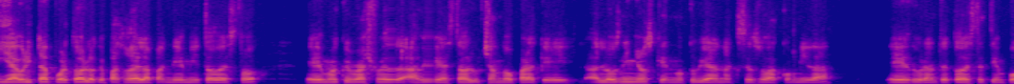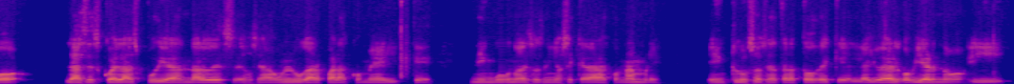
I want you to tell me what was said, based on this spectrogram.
y ahorita por todo lo que pasó de la pandemia y todo esto, Marcus Rashford había estado luchando para que los niños que no tuvieran acceso a comida durante todo este tiempo, las escuelas pudieran darles, o sea, un lugar para comer y que ninguno de esos niños se quedara con hambre. E incluso se trató de que le ayudara el gobierno y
